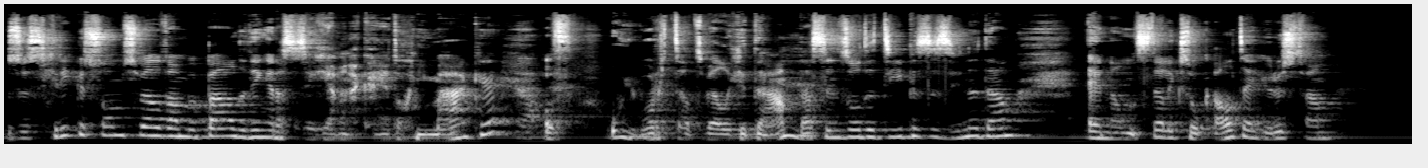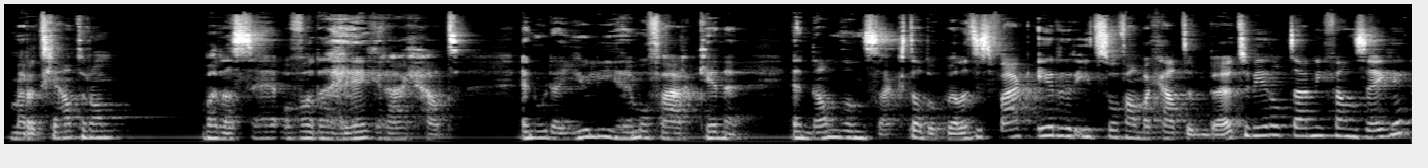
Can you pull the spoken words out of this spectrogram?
ze schrikken soms wel van bepaalde dingen. Dat ze zeggen, ja, maar dat kan je toch niet maken? Of, oei, wordt dat wel gedaan? Dat zijn zo de typische zinnen dan. En dan stel ik ze ook altijd gerust van, maar het gaat erom wat dat zij of wat dat hij graag had. En hoe dat jullie hem of haar kennen. En dan, dan zakt dat ook wel. Het is vaak eerder iets zo van, wat gaat de buitenwereld daar niet van zeggen?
